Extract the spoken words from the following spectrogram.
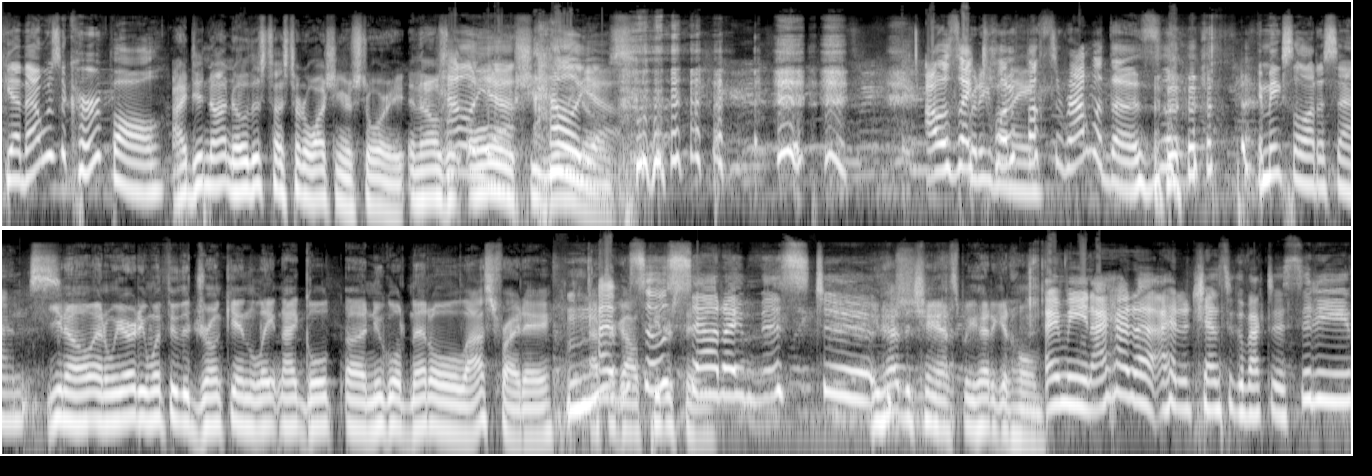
Yeah, that was a curveball. I did not know this till I started watching your story. And then I was Hell like, oh, yeah. she Hell really yeah. knows. I was like, Pretty Toy funny. fucks around with us. It makes a lot of sense. You know, and we already went through the drunken late night gold, uh, new gold medal last Friday. After I'm Gilles so Peterson. sad I missed it. You had the chance, but you had to get home. I mean, I had a I had a chance to go back to the city.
